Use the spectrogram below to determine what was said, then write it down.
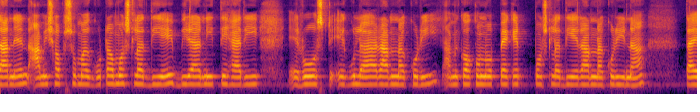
জানেন আমি সব সময় গোটা মশলা দিয়ে বিরিয়ানি, তেহারি, রোস্ট এগুলা রান্না করি। আমি কখনো প্যাকেট মশলা দিয়ে রান্না করি না। তাই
